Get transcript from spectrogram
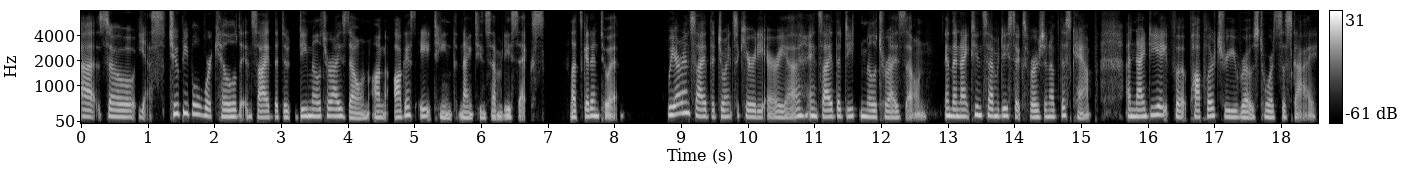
Uh, so, yes, two people were killed inside the de- demilitarized zone on August 18th, 1976. Let's get into it. We are inside the joint security area inside the demilitarized zone. In the 1976 version of this camp, a 98 foot poplar tree rose towards the sky.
